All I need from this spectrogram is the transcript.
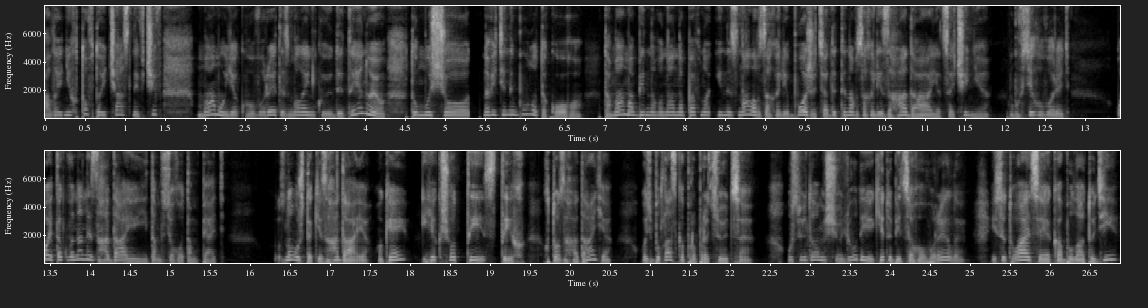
Але ніхто в той час не вчив маму, як говорити з маленькою дитиною, тому що навіть і не було такого. Та мама, бідна, вона, напевно, і не знала взагалі, Боже, ця дитина взагалі згадає це чи ні. Бо всі говорять: ой, так вона не згадає, їй там всього там п'ять. Знову ж таки, згадає, окей? І якщо ти з тих, хто згадає, ось, будь ласка, пропрацюй це. Усвідом, що люди, які тобі це говорили, і ситуація, яка була тоді,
